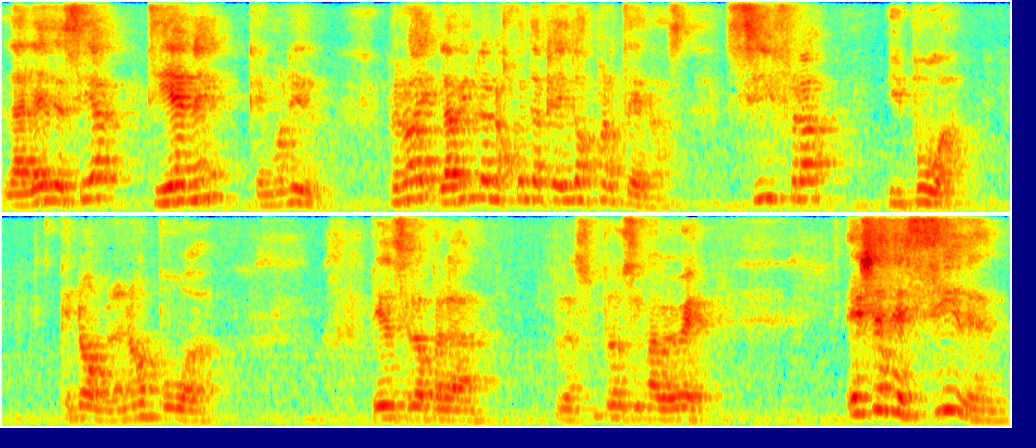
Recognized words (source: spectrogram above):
La ley decía, tiene que morir. Pero hay, la Biblia nos cuenta que hay dos parteras, Cifra y Púa. Qué nombre, ¿no? Púa. Piénselo para, para su próxima bebé. Ellas deciden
